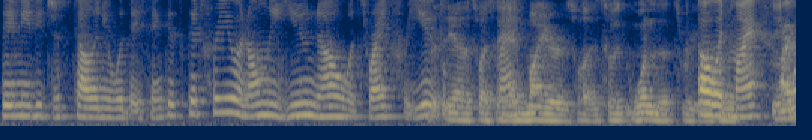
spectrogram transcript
they may be just telling you what they think is good for you, and only you know what's right for you. Yeah, that's why I say Right? admire as well. So one of the three. Oh, admire. I yeah.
